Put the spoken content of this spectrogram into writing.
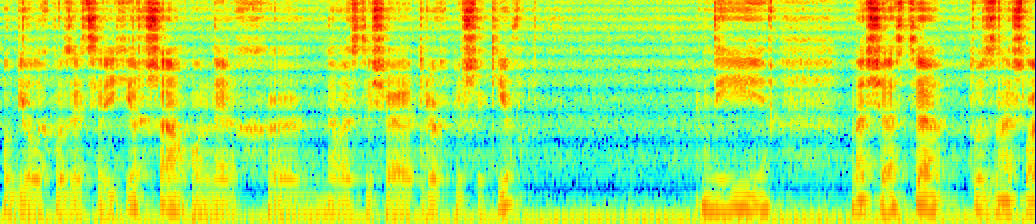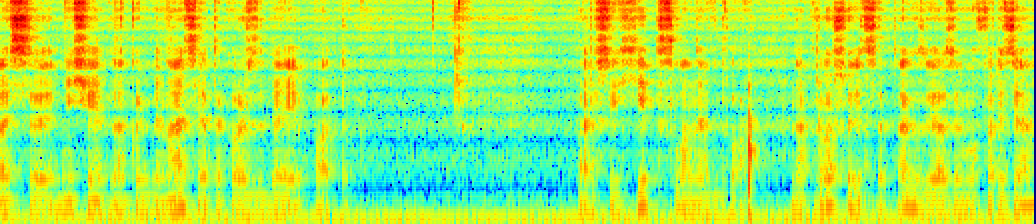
у білих позиція гірша, у них е, не вистачає трьох пішаків. І, на щастя, тут знайшлася нічийна комбінація також з ідеєю пату. Перший хід слон F2. Напрошується, так, зв'язуємо ферзя.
